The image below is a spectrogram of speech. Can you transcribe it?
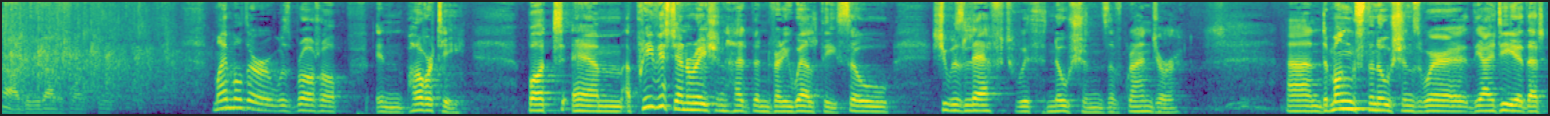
No, I'll give you that as well. My mother was brought up in poverty, but um, a previous generation had been very wealthy, so she was left with notions of grandeur. And amongst the notions were the idea that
